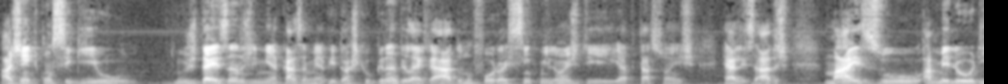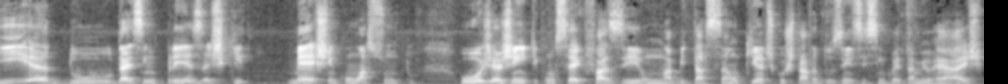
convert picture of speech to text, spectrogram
A gente conseguiu, nos 10 anos de Minha Casa Minha Vida, eu acho que o grande legado não foram as 5 milhões de habitações realizadas, mas o, a melhoria do, das empresas que mexem com o assunto. Hoje a gente consegue fazer uma habitação que antes custava 250 mil reais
